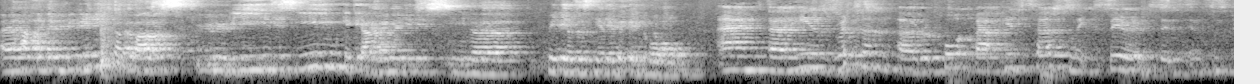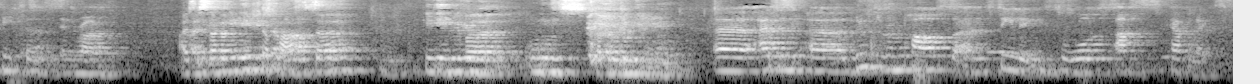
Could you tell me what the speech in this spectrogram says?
Er hat einen Bericht verfasst, wie es ihm gegangen ist in der In. And uh, he has written a report about his personal experiences in St. Peter's in Rome. Als evangelischer Pastor gegenüber uns Katholiken. Uh, as a uh, Lutheran pastor and feelings towards us Catholics.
